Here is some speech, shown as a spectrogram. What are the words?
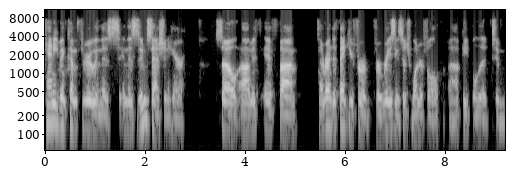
can't even come through in this in this Zoom session here. So um, if if um, Brenda, thank you for for raising such wonderful uh, people that, to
